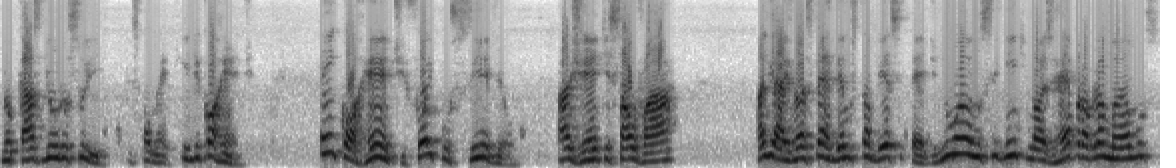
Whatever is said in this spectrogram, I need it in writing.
no caso de Uruçuí, principalmente, e de Corrente. Em Corrente, foi possível a gente salvar. Aliás, nós perdemos também esse TED. No ano seguinte, nós reprogramamos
